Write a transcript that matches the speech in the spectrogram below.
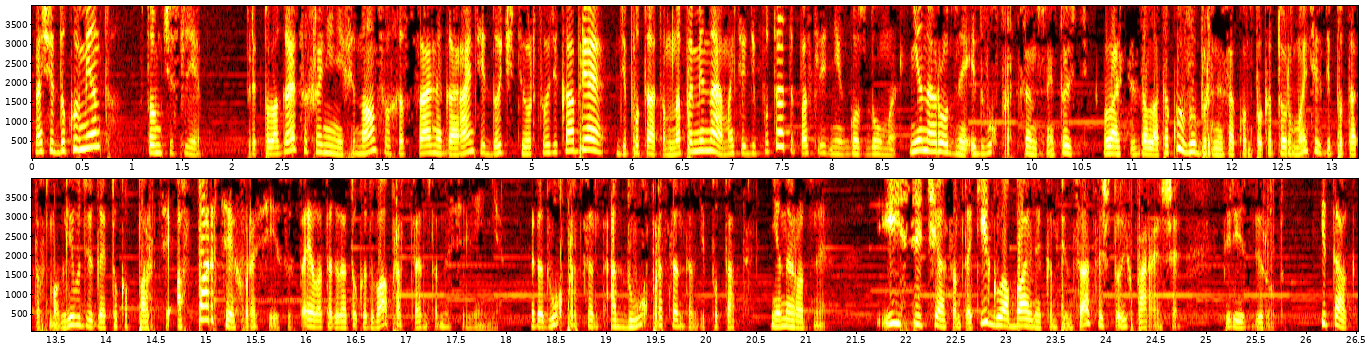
Значит, документ в том числе предполагает сохранение финансовых и социальных гарантий до 4 декабря депутатам. Напоминаем, эти депутаты последние Госдумы не народные и двухпроцентные. То есть власть издала такой выборный закон, по которому этих депутатов могли выдвигать только партии. А в партиях в России состояло тогда только 2% населения. Это 2%, а 2% депутаты, не народные. И сейчас там такие глобальные компенсации, что их пораньше переизберут. Итак,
